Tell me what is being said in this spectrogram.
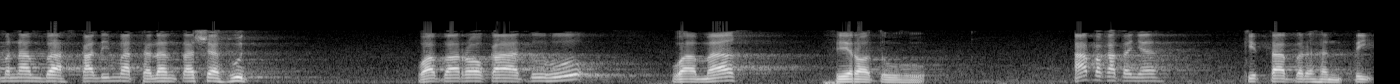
menambah kalimat dalam tasyahud wa barakatuhu wa maghfiratuhu. Apa katanya? Kita berhenti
